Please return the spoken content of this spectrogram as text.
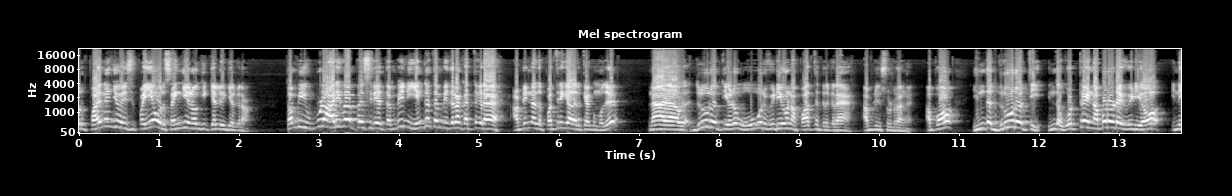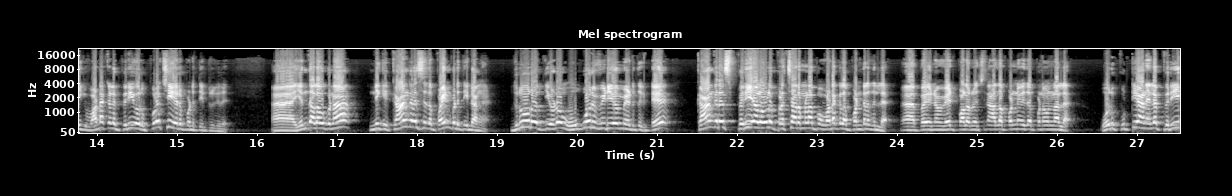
ஒரு பதினஞ்சு வயசு பையன் ஒரு சங்கியை நோக்கி கேள்வி கேட்குறான் தம்பி இவ்வளோ அறிவாக பேசுறிய தம்பி நீ எங்கே தம்பி இதெல்லாம் கற்றுக்கிற அப்படின்னு அந்த பத்திரிகையாளர் கேட்கும்போது நான் துருவரத்தியோட ஒவ்வொரு வீடியோவும் நான் பார்த்துட்டு இருக்கிறேன் அப்படின்னு சொல்றாங்க. அப்போ இந்த துருவரத்தி இந்த ஒற்றை நபரோட வீடியோ இன்னைக்கு வடக்கில் பெரிய ஒரு புரட்சியை ஏற்படுத்திட்டு இருக்குது. எந்த அளவுக்குன்னா இன்னைக்கு காங்கிரஸ் இதை பயன்படுத்திட்டாங்க. துருவரத்தியோட ஒவ்வொரு வீடியோவும் எடுத்துக்கிட்டு காங்கிரஸ் பெரிய அளவுல பிரச்சாரம்லாம் இப்போ வடக்கில் பண்றது இல்ல ஆஹ் நம்ம வேட்பாளர் வச்சு அதை பண்ண இதை பண்ணணும்னால ஒரு குட்டியானையில பெரிய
